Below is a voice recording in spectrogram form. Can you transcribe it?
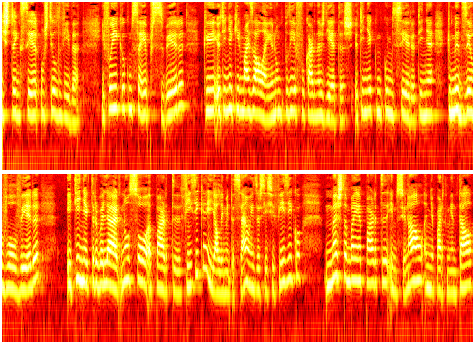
Isto tem que ser um estilo de vida. E foi aí que eu comecei a perceber que eu tinha que ir mais além, eu não me podia focar nas dietas, eu tinha que me conhecer, eu tinha que me desenvolver e tinha que trabalhar não só a parte física e a alimentação, exercício físico, mas também a parte emocional, a minha parte mental.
